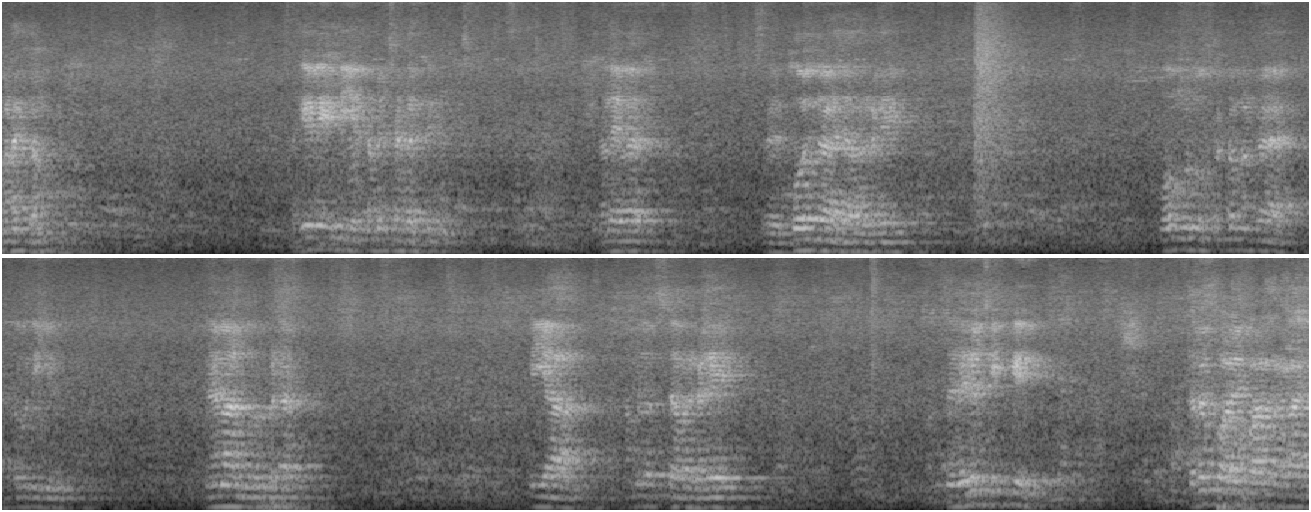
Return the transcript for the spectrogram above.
வணக்கம். அகில இந்திய தமிழ்ச்சங்கத்தின் தலைவர் திரு கோவிந்தராஜ் அவர்களே ஓமலூர் சட்டமன்ற தொகுதியில் மேலாண் உறுப்பினர் ஐயா அமிர்தஸ் அவர்களே இந்த நிகழ்ச்சிக்கு சிறப்பு அழைப்பாளர்களாக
